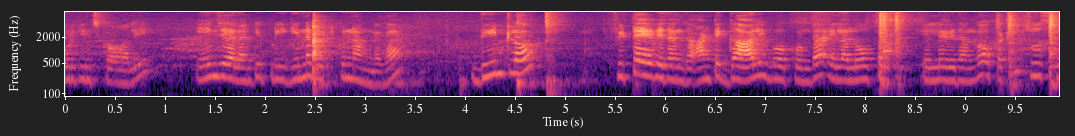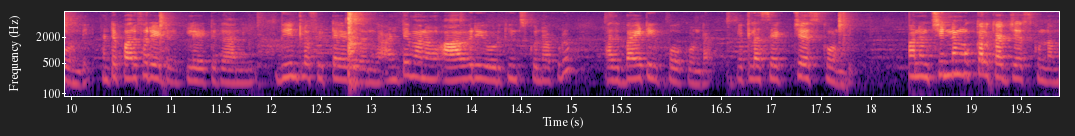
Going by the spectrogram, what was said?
ఉడికించుకోవాలి. ఏం చేయాలంటే ఇప్పుడు ఈ గిన్నె పెట్టుకున్నాం కదా దీంట్లో ఫిట్ అయ్యే విధంగా అంటే గాలి పోకుండా ఇలా లోపలికి వెళ్ళే విధంగా ఒకటి చూసుకోండి. అంటే పర్ఫరేటెడ్ ప్లేట్ కానీ దీంట్లో ఫిట్ అయ్యే విధంగా. అంటే మనం ఆవిరి ఉడికించుకున్నప్పుడు అది బయటికి పోకుండా ఇట్లా సెట్ చేసుకోండి. మనం చిన్న ముక్కలు కట్ చేసుకున్నాం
